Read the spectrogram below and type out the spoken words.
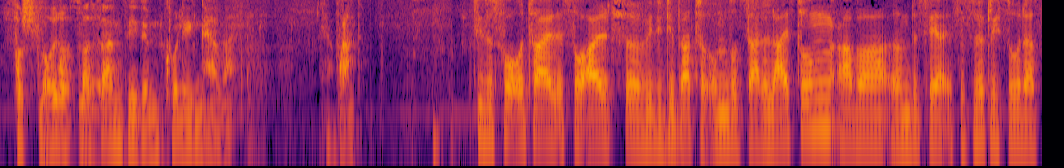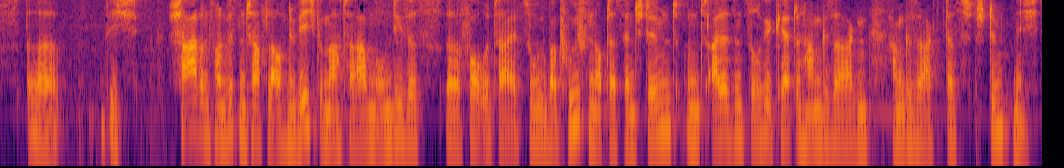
verschleudert was, wird. Was sagen Sie dem Kollegen Hermann? Herr Brandt. Dieses Vorurteil ist so alt äh, wie die Debatte um soziale Leistungen, aber äh, bisher ist es wirklich so, dass äh, sich Scharen von Wissenschaftlern auf den Weg gemacht haben, um dieses äh, Vorurteil zu überprüfen, ob das denn stimmt. Und alle sind zurückgekehrt und haben gesagt, haben gesagt das stimmt nicht.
